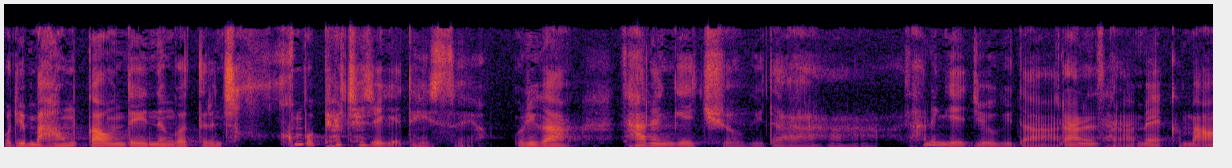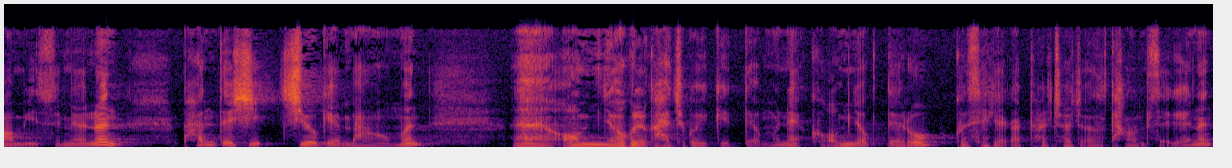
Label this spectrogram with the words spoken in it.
우리 마음 가운데 있는 것들은 전부 펼쳐지게 돼 있어요 우리가 사는 게 지옥이다. 사는 게 지옥이다. 라는 사람의 그 마음이 있으면은 반드시 지옥의 마음은 업력을 가지고 있기 때문에 그 업력대로 그 세계가 펼쳐져서 다음 세계는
